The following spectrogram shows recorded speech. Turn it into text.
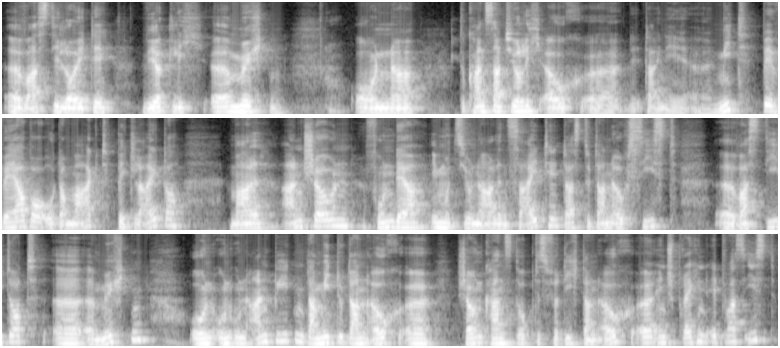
äh, was die Leute wirklich äh, möchten. Und äh, du kannst natürlich auch deine Mitbewerber oder Marktbegleiter mal anschauen von der emotionalen Seite, dass du dann auch siehst, was die dort äh, möchten und, und, und, anbieten, damit du dann auch schauen kannst, ob das für dich dann auch entsprechend etwas ist.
